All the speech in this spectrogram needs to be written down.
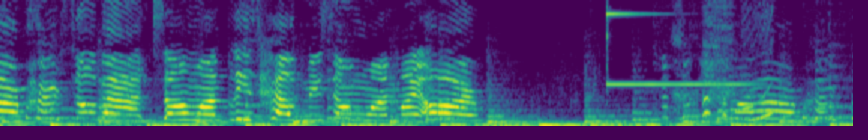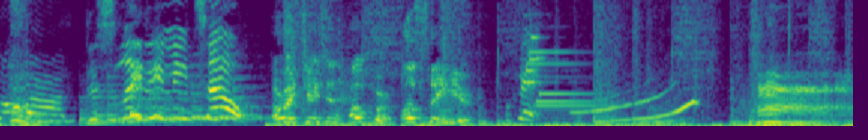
arm hurts so bad. Someone, please help me. Someone, my arm. my arm hurts so bad. This lady needs help. All right, Jason, help her. I'll stay here. Okay. Hmm.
